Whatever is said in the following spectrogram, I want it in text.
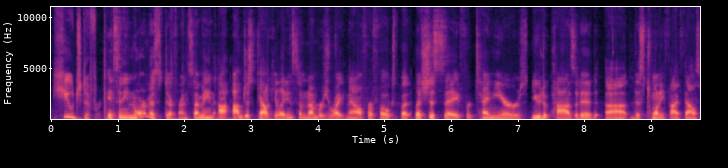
huge difference. It's an enormous difference. I mean, I, I'm just calculating some numbers right now for folks, but let's just say for 10 years, you deposited uh, this $25,000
